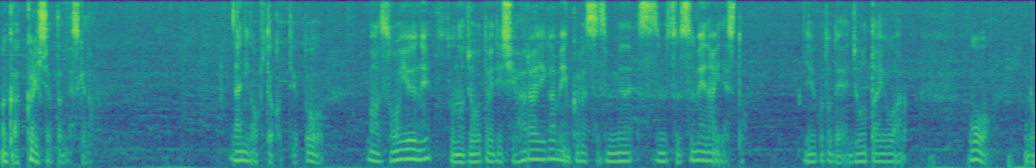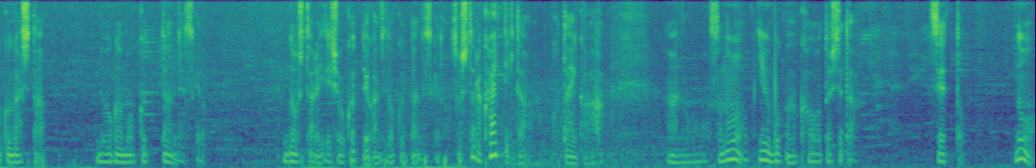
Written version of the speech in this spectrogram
まあ、がっかりしちゃったんですけど、何が起きたかっていうと、まあそういうね、その状態で支払い画面から進め進めないですと。いうことで、状態をを録画した動画も送ったんですけど、どうしたらいいでしょうかっていう感じで送ったんですけど、そしたら返ってきた答えが、あの、その今僕が買おうとしてたセットの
